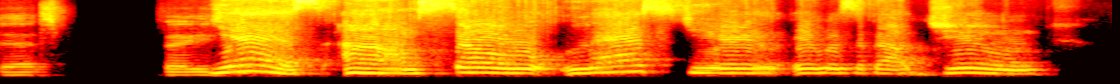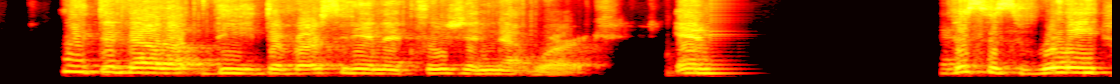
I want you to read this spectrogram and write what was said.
that space? Yes. Um, so last year, it was about June, we developed the Diversity and Inclusion Network. And this is really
